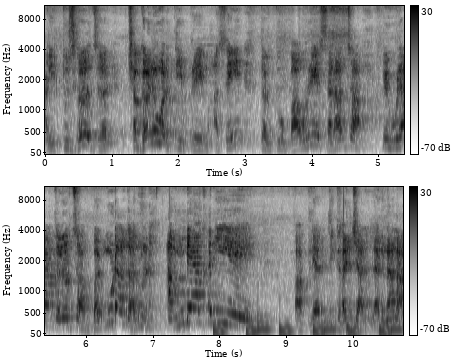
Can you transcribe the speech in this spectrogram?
आणि तुझं जर छगनवरती प्रेम असेल तर तू बावरे सरांचा पिवळ्या कलरचा बरमुडा घालून आंब्याखाली ये. आपल्या तिघांच्या लग्नाला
